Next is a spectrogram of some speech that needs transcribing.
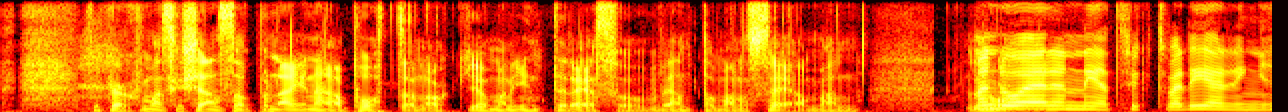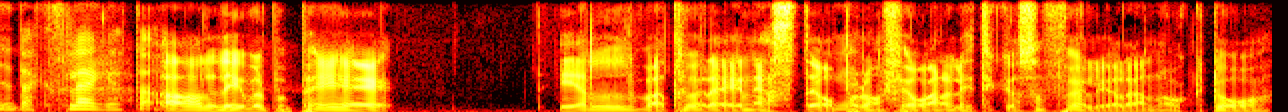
så kanske man ska chansa på den här innan rapporten och gör man inte det så väntar man och ser. Men, men då är det en nedtryckt värdering i dagsläget då? Ja, det ligger väl på PE 11 tror jag det är nästa år på de få analytiker som följer den och då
